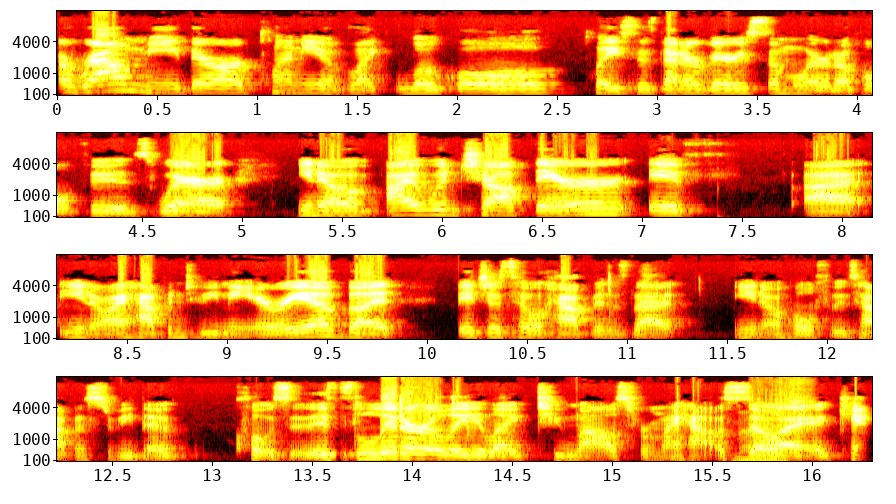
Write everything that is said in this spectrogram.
around me, there are plenty of like local places that are very similar to Whole Foods where you know, I would shop there if, uh, you know, I happen to be in the area, but it just so happens that, you know, Whole Foods happens to be the closest. It's literally like two miles from my house. Nice. So I can't,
